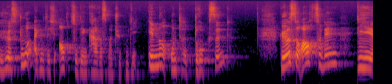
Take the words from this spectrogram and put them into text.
Gehörst du eigentlich auch zu den Charismatypen, die immer unter Druck sind? Gehörst du auch zu denen, die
